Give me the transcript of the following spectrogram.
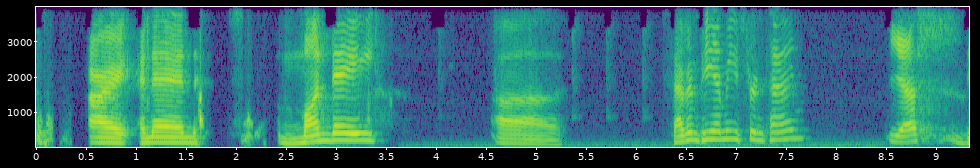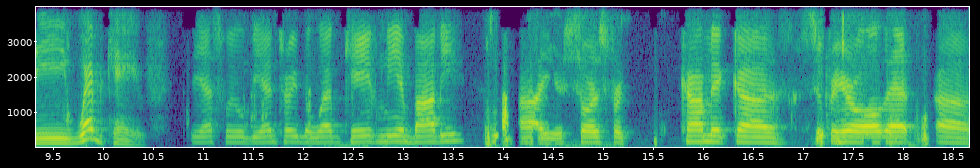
All right, and then Monday, uh, 7 p.m. Eastern Time, Yes. the Web Cave. Yes, we will be entering the web cave. Me and Bobby, uh, your source for comic, uh, superhero, all that uh,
